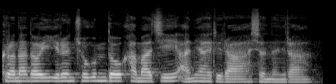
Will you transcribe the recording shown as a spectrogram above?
그러나 너희 일은 조금도 감하지 아니하리라 하셨느니라.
